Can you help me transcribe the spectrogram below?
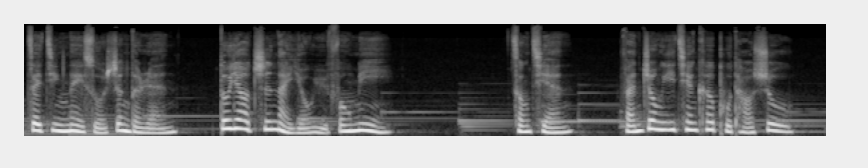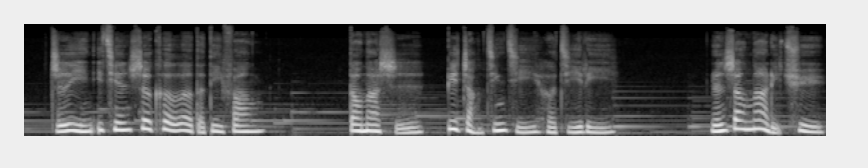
在境内所剩的人都要吃奶油与蜂蜜。从前，凡种一千棵葡萄树、植银一千舍克勒的地方，到那时必长荆棘和棘藜。人上那里去，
